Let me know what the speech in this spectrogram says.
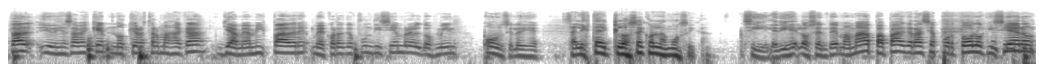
tal, y yo dije, ¿sabes qué? No quiero estar más acá. Llamé a mis padres, me acuerdo que fue en diciembre del 2011, le dije, Saliste del closet con la música. Sí, le dije, lo senté, mamá, papá, gracias por todo lo que hicieron.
